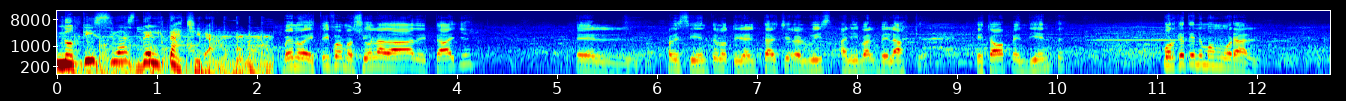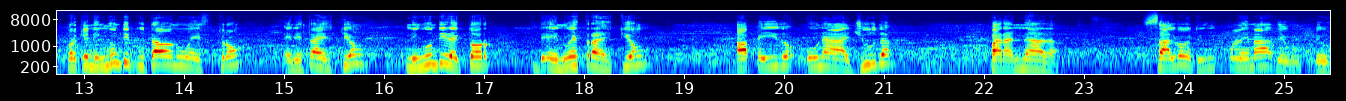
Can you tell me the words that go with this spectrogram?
Noticias del Táchira. Bueno, esta información la da a detalle el presidente de Lotería del Táchira, Luis Aníbal Velázquez, que estaba pendiente. ¿Por qué tenemos moral? Porque ningún diputado nuestro en esta gestión, ningún director de nuestra gestión ha pedido una ayuda para nada, salvo que tuvo un problema de un, de un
